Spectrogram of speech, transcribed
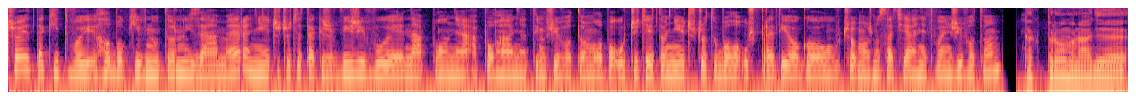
čo je taký tvoj hlboký vnútorný zámer, niečo, čo ťa tak že vyživuje, naplňa a poháňa tým životom, lebo určite je to niečo, čo tu bolo už pred jogou, čo možno sa tiahne tvojim životom? Tak v prvom rade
